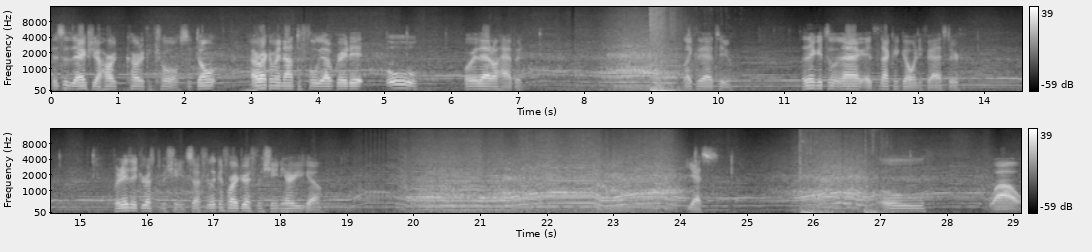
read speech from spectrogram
This is actually a hard car to control, so don't. I recommend not to fully upgrade it. Oh, or that'll happen. Like that too. I think it's it's not gonna go any faster. But it is a drift machine, so if you're looking for a drift machine, here you go. Yes. Oh. Wow.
